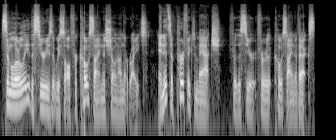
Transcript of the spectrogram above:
Similarly, the series that we saw for cosine is shown on the right, and it's a perfect match for the ser- for cosine of x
